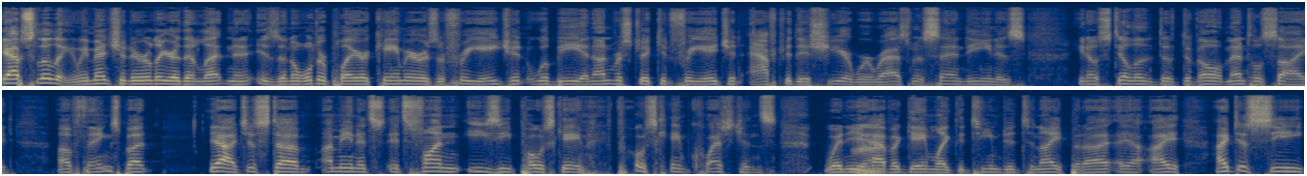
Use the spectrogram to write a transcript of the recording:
Yeah, absolutely. We mentioned earlier that Lehtonen is an older player, came here as a free agent, will be an unrestricted free agent after this year, where Rasmus Sandin is, you know, still in the developmental side of things. But yeah, just uh, I mean, it's it's fun, easy post game post game questions when you mm. have a game like the team did tonight. But I I I just see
